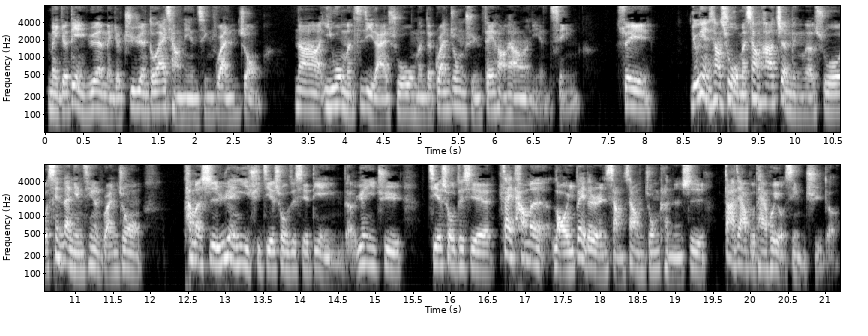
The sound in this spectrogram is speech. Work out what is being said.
每个电影院、每个剧院都在抢年轻观众。那以我们自己来说，我们的观众群非常非常的年轻，所以有点像是我们向他证明了说，现在年轻的观众。他们是愿意去接受这些电影的，愿意去接受这些在他们老一辈的人想象中可能是大家不太会有兴趣的。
